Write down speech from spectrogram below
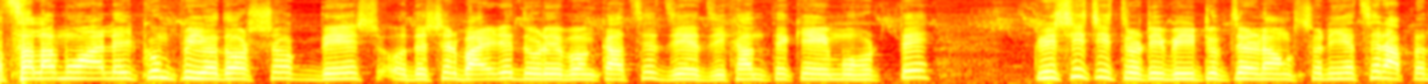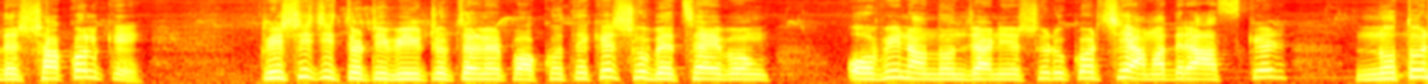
আসসালামু আলাইকুম, প্রিয় দর্শক, দেশ ও দেশের বাইরে দূরে এবং কাছে যে যেখান থেকে এই মুহূর্তে কৃষি চিত্র টিভি ইউটিউব চ্যানেলে অংশ নিয়েছেন আপনাদের সকলকে কৃষি চিত্র টিভি ইউটিউব চ্যানেলের পক্ষ থেকে শুভেচ্ছা এবং অভিনন্দন জানিয়ে শুরু করছি আমাদের আজকের নতুন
